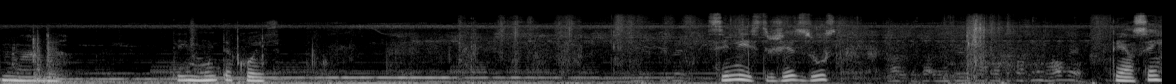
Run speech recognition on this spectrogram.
Não. Tem muita coisa. Sinistro, Jesus. Tenso, hein?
